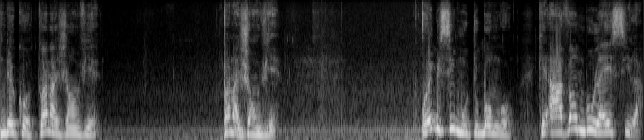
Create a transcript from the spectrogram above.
ndeko toi na janvier toi na janvier oyebisi mutu bongo que avant mbula esila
